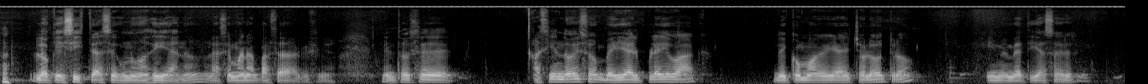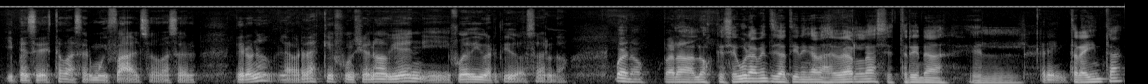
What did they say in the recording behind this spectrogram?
lo que hiciste hace unos días, ¿no? La semana pasada, qué sé yo. Entonces, haciendo eso, veía el playback de cómo había hecho el otro y me metí a hacer y pensé esto va a ser muy falso, va a ser, pero no, la verdad es que funcionó bien y fue divertido hacerlo. Bueno, para los que seguramente ya tienen ganas de verla, se estrena el 30,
